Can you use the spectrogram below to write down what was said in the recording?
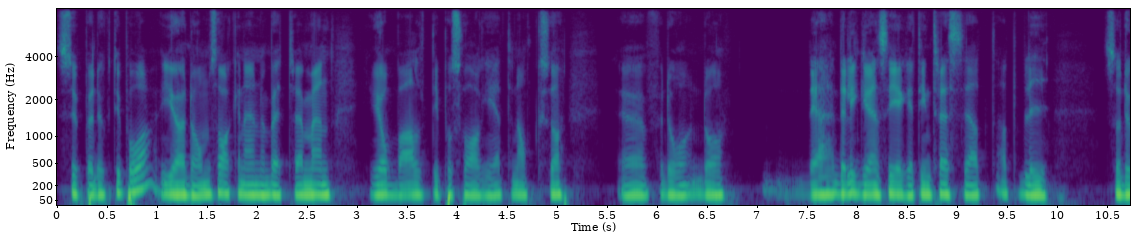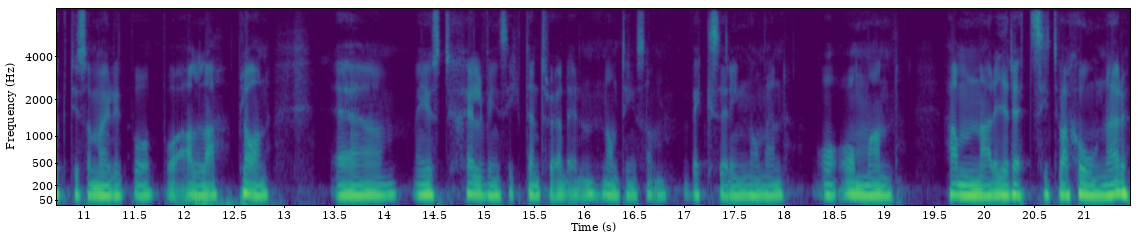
superduktig på. Gör de sakerna ännu bättre. Men jobba alltid på svagheterna också. Eh, för då, då det, det ligger i ens eget intresse att, att bli så duktig som möjligt på, på alla plan. Eh, men just självinsikten tror jag det är någonting som växer inom en. Och om man hamnar i rätt situationer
